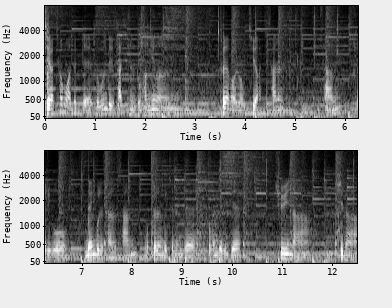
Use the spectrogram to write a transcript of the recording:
제가 처음 왔을 때 그분들이 사시는 그 환경은 그야말로 지와 같이 사는 삶 그리고 맹굴에 사는 삶뭐 그런 거 있었는데 그분들이 이제 추위나 비나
